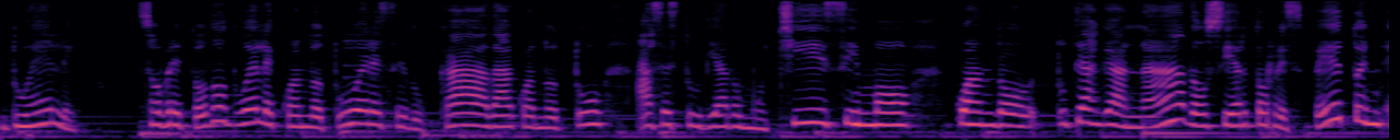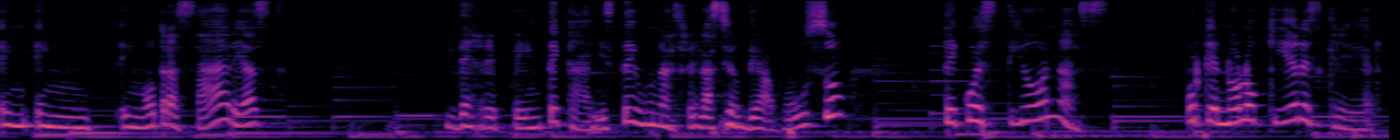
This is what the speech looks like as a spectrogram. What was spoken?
Duele, sobre todo duele cuando tú eres educada, cuando tú has estudiado muchísimo, cuando tú te has ganado cierto respeto en, otras áreas y de repente caíste en una relación de abuso, te cuestionas porque no lo quieres creer.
